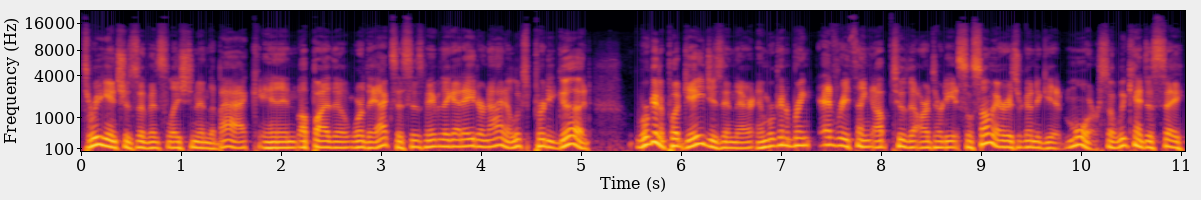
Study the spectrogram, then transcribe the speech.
three inches of insulation in the back, and up by the where the access is, maybe they got eight or nine. It looks pretty good. We're going to put gauges in there, and we're going to bring everything up to the R38. So some areas are going to get more. So we can't just say,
